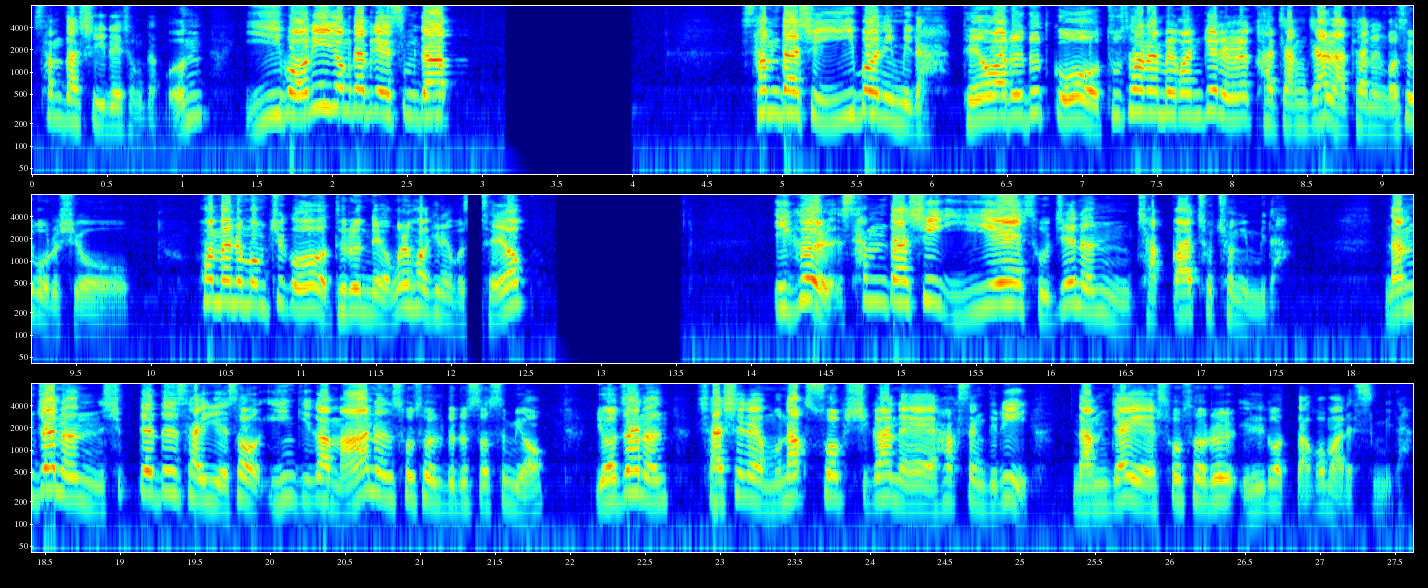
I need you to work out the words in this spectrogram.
3-1의 정답은 2번이 정답이 되겠습니다. 3-2번입니다. 대화를 듣고 두 사람의 관계를 가장 잘 나타낸 것을 고르시오. 화면을 멈추고 들은 내용을 확인해 보세요. 이 글 3-2의 소재는 작가 초청입니다. 남자는 10대들 사이에서 인기가 많은 소설들을 썼으며 여자는 자신의 문학 수업 시간에 학생들이 남자의 소설을 읽었다고 말했습니다.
